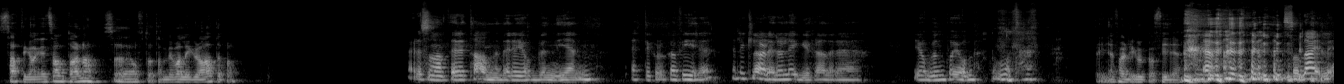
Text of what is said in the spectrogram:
setter i gang en samtale, da, så er det ofte at de blir veldig glad etterpå. Er det sånn at dere tar med dere jobben hjem etter klokka fire? Eller klarer dere å legge fra dere jobben på jobb? på en måte? Den er ferdig klokka fire. Ja. Så deilig.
